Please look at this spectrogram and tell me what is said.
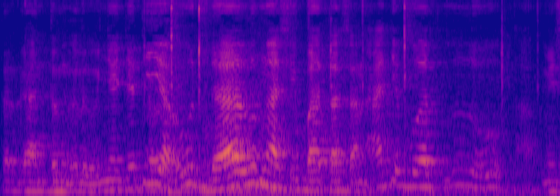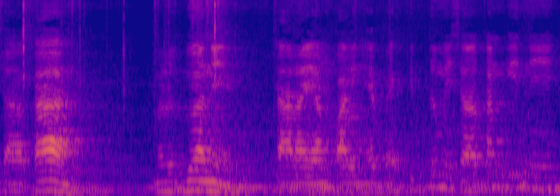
Tergantung elunya. Jadi ya udah lu ngasih batasan aja buat lu. Misalkan menurut gua nih cara yang paling efektif tuh misalkan gini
